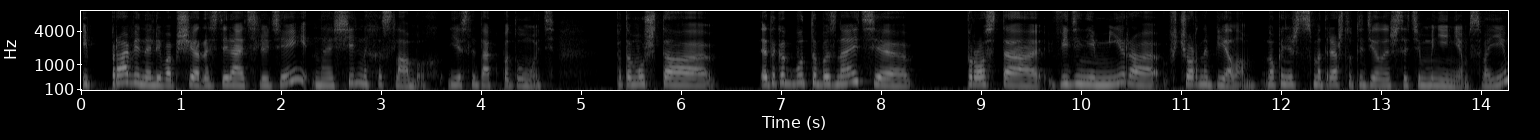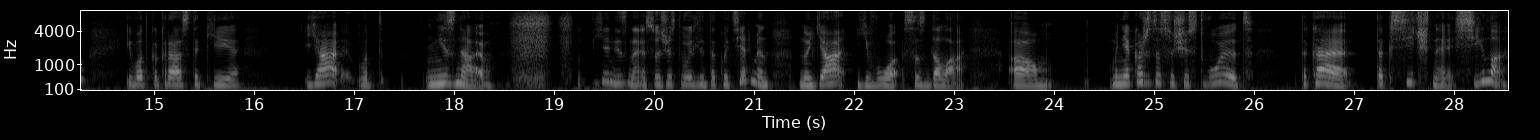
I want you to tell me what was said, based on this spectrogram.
И правильно ли вообще разделять людей на сильных и слабых, если так подумать? Потому что это как будто бы, знаете, просто видение мира в черно-белом. Но, конечно, смотря, что ты делаешь с этим мнением своим. И вот как раз-таки я вот не знаю. я не знаю, существует ли такой термин, но я его создала. Um, мне кажется, существует такая токсичная сила,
